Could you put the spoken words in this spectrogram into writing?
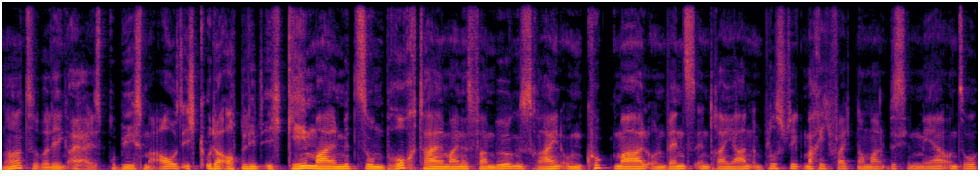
Ne, zu überlegen, ah ja, jetzt probiere ich es mal aus. Ich, oder auch beliebt, ich gehe mal mit so einem Bruchteil meines Vermögens rein und guck mal und wenn es in drei Jahren im Plus steht, mache ich vielleicht noch mal ein bisschen mehr und so.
